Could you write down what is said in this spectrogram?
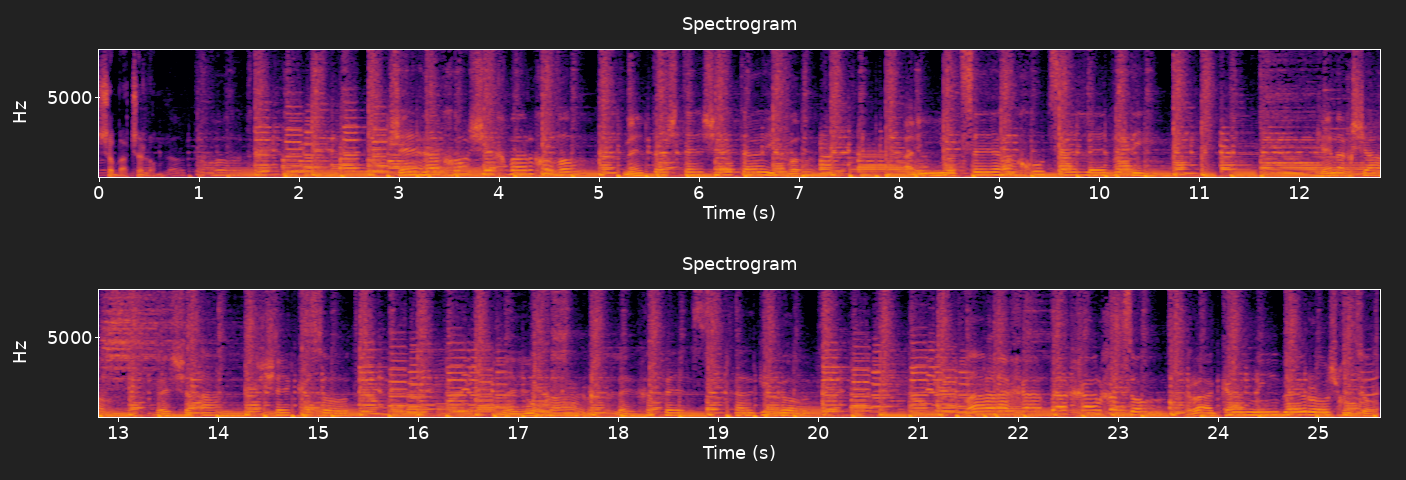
שבת שלום. שהחושך ברחובות מטשטש את העקבות. אני יוצא החוצה לבדי. כן עכשיו בשעה שכזאת מאוחר לחפש חגיגות. כבר אחת אחר חצות רק אני בראש חוצות.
